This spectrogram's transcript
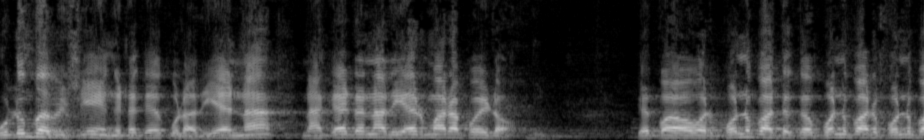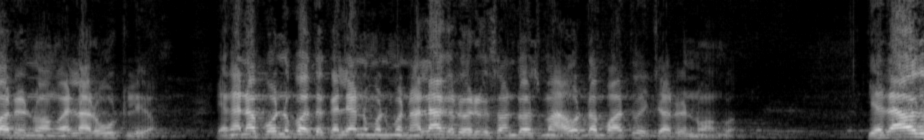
குடும்ப விஷயம் என்கிட்ட கேட்கக்கூடாது. ஏன்னா நான் கேட்டேன்னா அது ஏறுமாறாக போயிடும். இப்போ ஒரு பொண்ணு பார்த்து பொண்ணு பாரு பொண்ணு பாருன்னுவாங்க எல்லாரும் வீட்லேயும். எங்கன்னா பொண்ணு பார்த்து கல்யாணம் பண்ணும்போது நல்லா இருக்கிற வரைக்கும் சந்தோஷமாக அவர் தான் பார்த்து வச்சாருன்னுவாங்க. ஏதாவது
